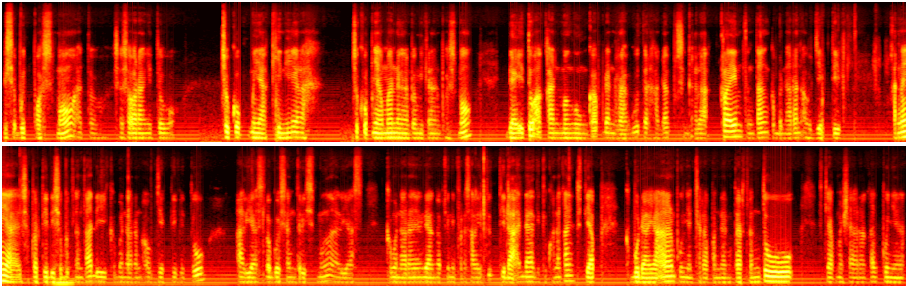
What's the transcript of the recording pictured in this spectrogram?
disebut posmo atau seseorang itu cukup meyakini lah cukup nyaman dengan pemikiran posmo dia itu akan mengungkap dan ragu terhadap segala klaim tentang kebenaran objektif karena ya seperti disebutkan tadi kebenaran objektif itu alias logosentrisme alias kebenaran yang dianggap universal itu tidak ada gitu. Karena kan setiap kebudayaan punya cara pandang tertentu setiap masyarakat punya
